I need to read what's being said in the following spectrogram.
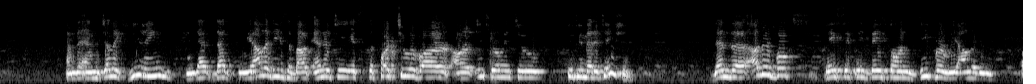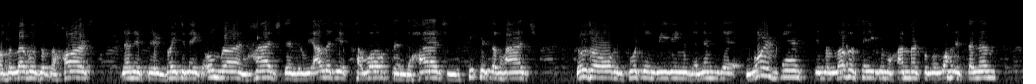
And the angelic healing and that, that reality is about energy, it's the part two of our, our intro into Sufi meditation. Then the other books basically based on deeper realities of the levels of the heart. Then if they're going to make umrah and hajj then the reality of tawaf and the hajj and the secrets of hajj. Those are all important readings and then the more advanced in the love of Sayyidina Muhammad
